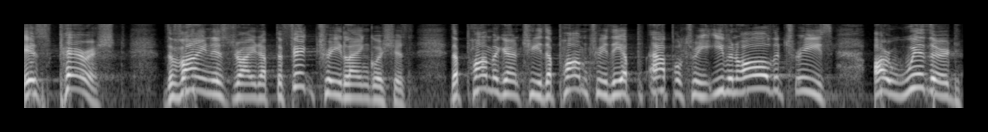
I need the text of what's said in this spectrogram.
is perished. The vine is dried up, the fig tree languisheth, the pomegranate tree, the palm tree, the apple tree, even all the trees are withered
